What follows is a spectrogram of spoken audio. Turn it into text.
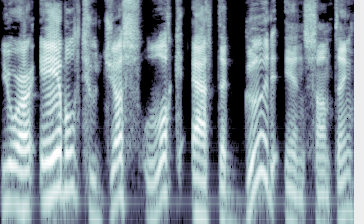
you are able to just look at the good in something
